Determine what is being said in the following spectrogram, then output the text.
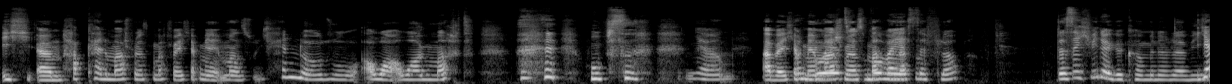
ich ähm, habe keine Marshmallows gemacht, weil ich habe mir immer so die Hände so aua aua gemacht. Hups. ja. Aber ich habe mir Marshmallows jetzt, wo war jetzt der Flop? Dass ich wiedergekommen bin, oder wie? Ja,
